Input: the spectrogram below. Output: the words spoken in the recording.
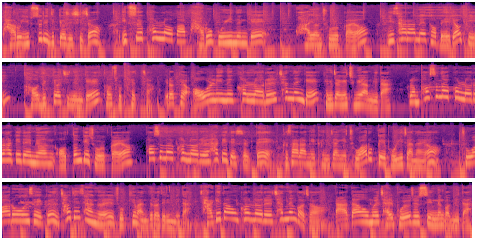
바로 입술이 느껴지시죠? 입술 컬러가 바로 보이는 게 과연 좋을까요? 이 사람의 더 매력이 더 느껴지는 게 더 좋겠죠. 이렇게 어울리는 컬러를 찾는 게 굉장히 중요합니다. 그럼 퍼스널 컬러를 하게 되면 어떤 게 좋을까요? 퍼스널 컬러를 하게 됐을 때 그 사람이 굉장히 조화롭게 보이잖아요. 조화로운 색은 첫인상을 좋게 만들어 드립니다. 자기다운 컬러를 찾는 거죠. 나다움을 잘 보여줄 수 있는 겁니다.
